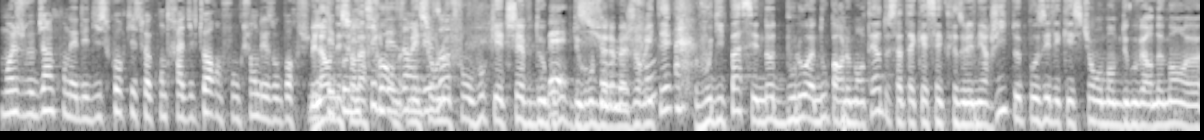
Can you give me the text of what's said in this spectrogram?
moi, je veux bien qu'on ait des discours qui soient contradictoires en fonction des opportunités mais là, on est sur la forme, des uns mais sur le fond, vous qui êtes chef de groupe du groupe de la majorité, vous vous dites pas c'est notre boulot à nous parlementaires de s'attaquer à cette crise de l'énergie, de poser des questions aux membres du gouvernement euh,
